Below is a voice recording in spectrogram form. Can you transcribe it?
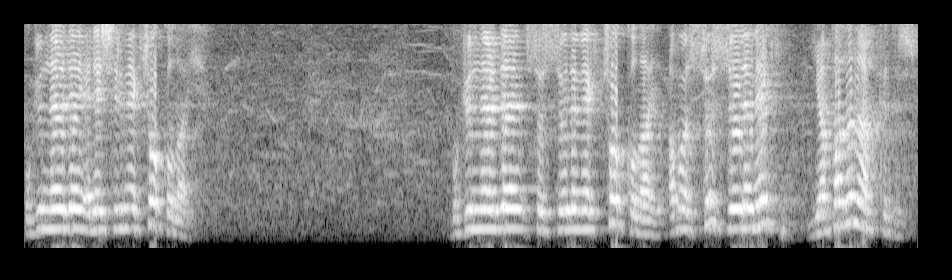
Bugünlerde eleştirmek çok kolay. Bugünlerde söz söylemek çok kolay ama söz söylemek yapanın hakkıdır.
